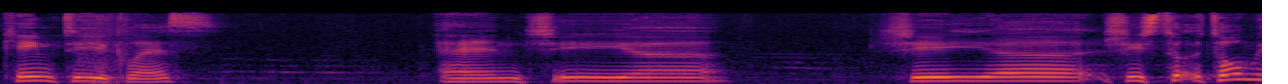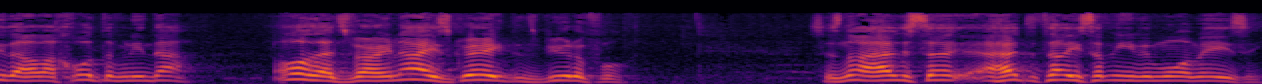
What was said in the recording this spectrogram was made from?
came to your class, and she uh, she uh, she t- told me the halachot of nida. Oh, that's very nice, great, it's beautiful. Says no, I have to tell, I have to tell you something even more amazing.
